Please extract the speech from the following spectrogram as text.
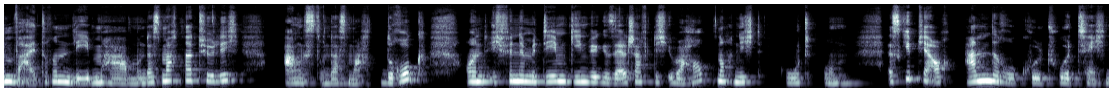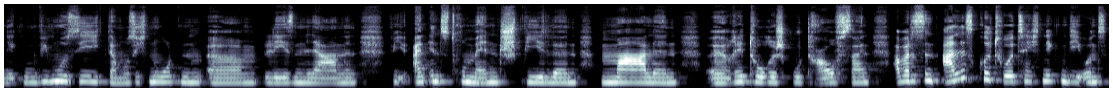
im weiteren Leben haben. Und das macht natürlich Angst und das macht Druck. Und ich finde, mit dem gehen wir gesellschaftlich überhaupt noch nicht gut um. Es gibt ja auch andere Kulturtechniken wie Musik, da muss ich Noten ähm, lesen lernen, wie ein Instrument spielen, malen, äh, rhetorisch gut drauf sein. Aber das sind alles Kulturtechniken, die uns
